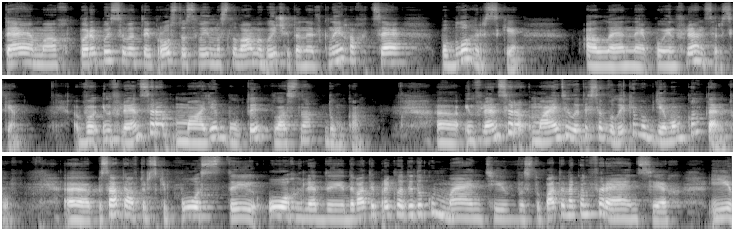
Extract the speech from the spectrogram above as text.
темах, переписувати просто своїми словами вичитане в книгах. Це по-блогерськи, але не по-інфлюенсерськи. В інфлюенсера має бути власна думка. Е, Інфлюенсер має ділитися великим об'ємом контенту, писати авторські пости, огляди, давати приклади документів, виступати на конференціях. І,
